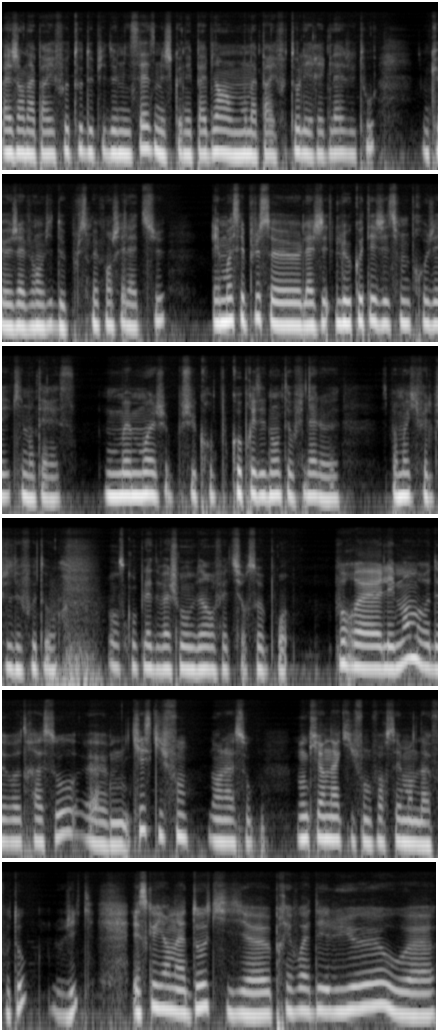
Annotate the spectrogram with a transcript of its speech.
bah, J'ai un appareil photo depuis 2016, mais je connais pas bien mon appareil photo, les réglages et tout. Donc j'avais envie de plus me pencher là-dessus. Et moi, c'est plus le côté gestion de projet qui m'intéresse. Même moi, je, je suis co- coprésidente et au final, euh, c'est pas moi qui fais le plus de photos. On se complète vachement bien, en fait, sur ce point. Pour euh, les membres de votre asso, euh, qu'est-ce qu'ils font dans l'asso? Donc il y en a qui font forcément de la photo, logique. Est-ce qu'il y en a d'autres qui euh, prévoient des lieux ou euh,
